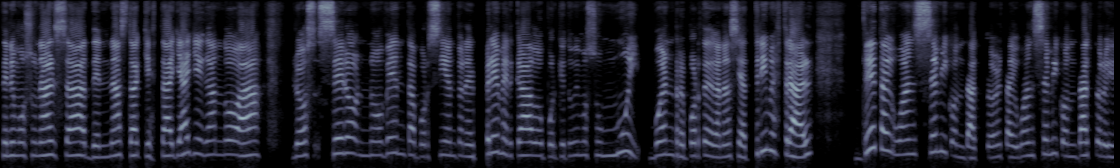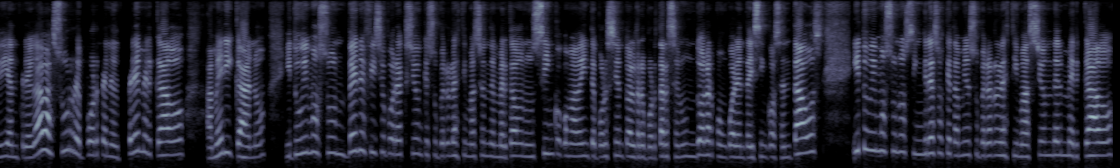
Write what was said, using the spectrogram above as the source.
Tenemos un alza del Nasdaq que está ya llegando a los 0,90% en el premercado porque tuvimos un muy buen reporte de ganancia trimestral de Taiwan Semiconductor. Taiwan Semiconductor hoy día entregaba su reporte en el premercado americano y tuvimos un beneficio por acción que superó la estimación del mercado en un 5,20% al reportarse en un dólar con 45 centavos y tuvimos unos ingresos que también superaron la estimación del mercado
